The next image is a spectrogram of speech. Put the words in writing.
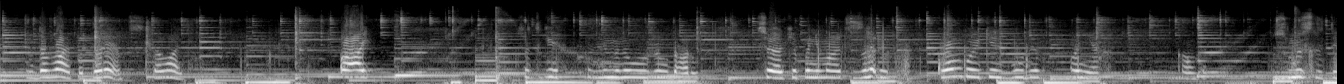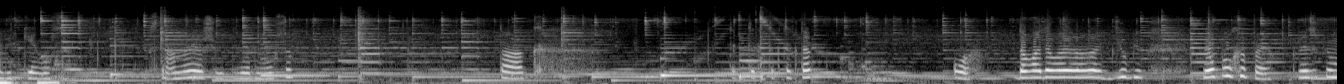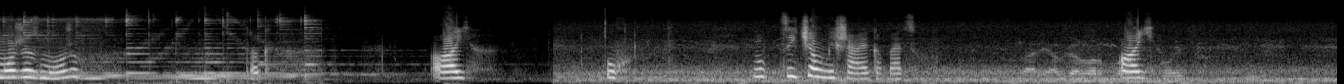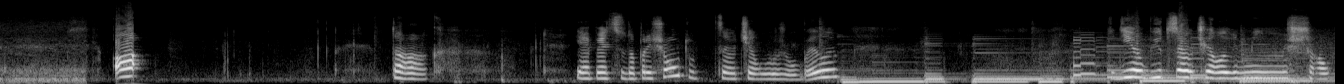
Ну давай, подеремось, давай. Ай! Все-таки він мене вже ударив. Все, як я розумію, це зараз комбо якесь буде. О, ні. Каунтер. В смислі ти відкинувся? Странно, я ж відвернувся. Так. Так, так, так, так, так. О, Давай, давай, давай, б'ю. Ну, пол хп. В принципі, може зможу. Так. Ай. Ух. Ну, цей чел мішає, капець. Ай. А. Так. Я опять сюди прийшов, тут цього чела вже вбили. Я цього чела, він мені мішав.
